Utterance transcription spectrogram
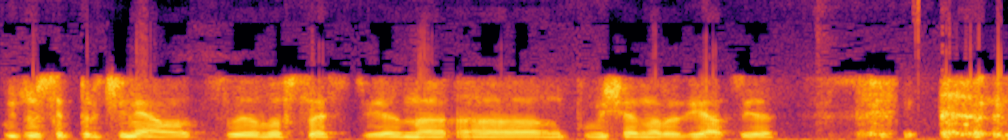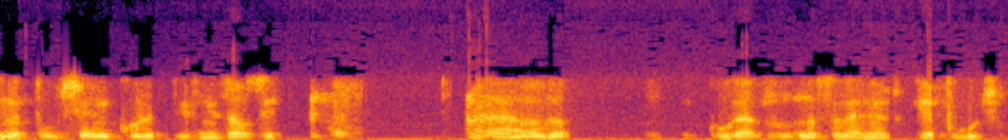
които се причиняват в следствие на повишена радиация, на повишени колективни дози когато населението ги е получило.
